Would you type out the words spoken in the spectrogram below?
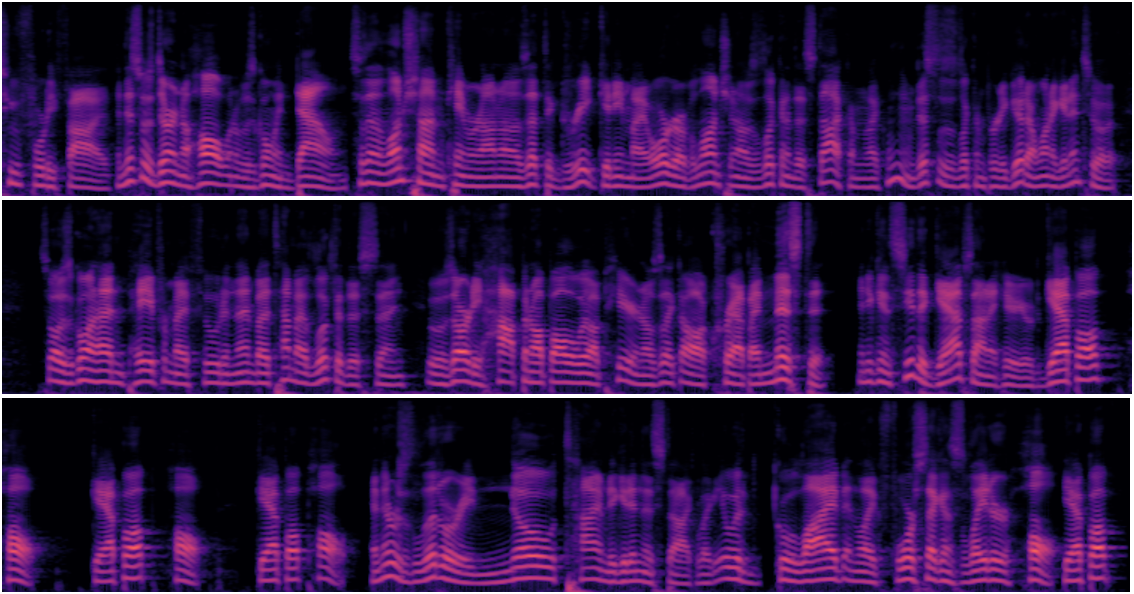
245. And this was during the halt when it was going down. So then lunchtime came around and I was at the Greek getting my order of lunch and I was looking at the stock. I'm like, hmm, this is looking pretty good. I want to get into it. So I was going ahead and pay for my food. And then by the time I looked at this thing, it was already hopping up all the way up here. And I was like, oh crap, I missed it. And you can see the gaps on it here. It would gap up, halt, gap up, halt, gap up, halt. And there was literally no time to get in this stock. Like it would go live and like four seconds later, halt, gap up,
